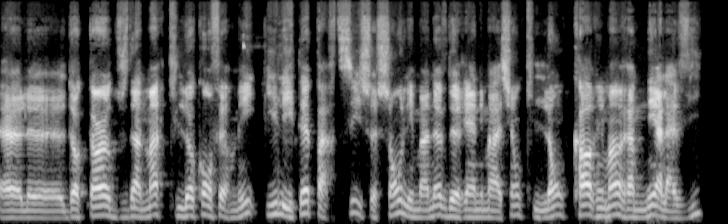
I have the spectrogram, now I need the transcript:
Euh, le docteur du Danemark qui l'a confirmé, il était parti. Ce sont les manœuvres de réanimation qui l'ont carrément ramené à la vie.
